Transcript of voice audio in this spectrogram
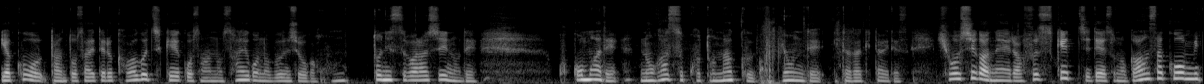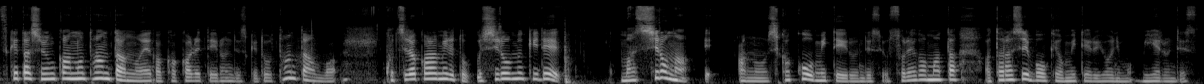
役を担当されてる川口恵子さんの最後の文章が本当に素晴らしいのでここまで逃すことなく読んでいただきたいです。表紙がねラフスケッチでその贋作を見つけた瞬間のタンタンの絵が描かれているんですけどタンタンはこちらから見ると後ろ向きで真っ白なあの四角を見ているんですよ。それがまた新しい冒険を見ているようにも見えるんです。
